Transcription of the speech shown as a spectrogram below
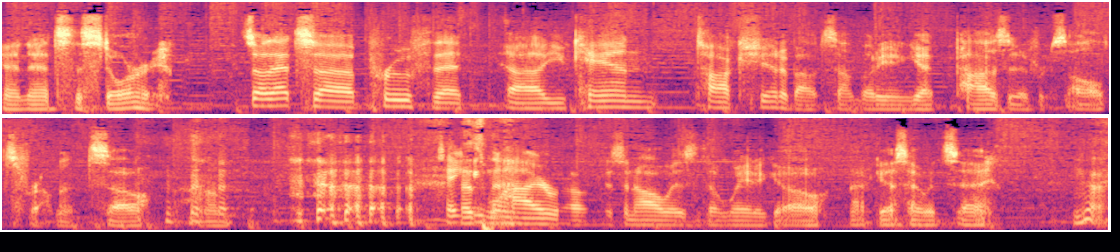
and that's the story. So that's uh, proof that uh, you can talk shit about somebody and get positive results from it. So um, taking that's the one. high road isn't always the way to go. I guess I would say. Yeah.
